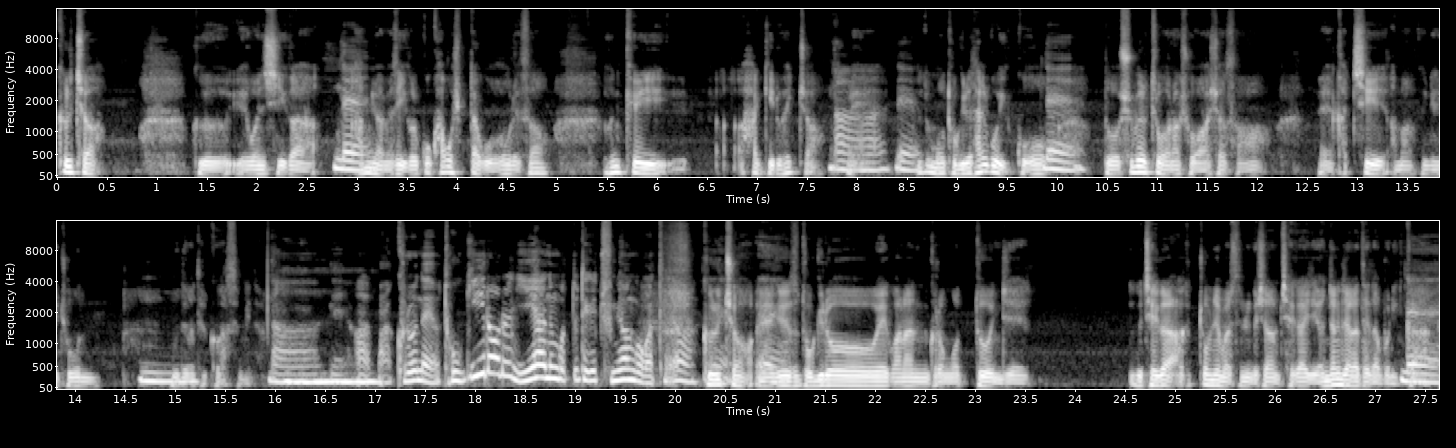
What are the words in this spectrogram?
그렇죠. 그 예원 씨가 네. 합류하면서 이걸 꼭 하고 싶다고 그래서 흔쾌히 하기로 했죠. 아, 네. 네. 그래도 뭐 독일에 살고 있고 네. 또 슈베르트 워낙 좋아하셔서 네, 같이 아마 굉장히 좋은 음. 무대가 될 것 같습니다. 아, 음. 네. 아, 막 그러네요. 독일어를 이해하는 것도 되게 중요한 것 같아요. 그렇죠. 네. 네. 그래서 독일어에 관한 그런 것도 이제 제가 좀 전에 말씀드린 것처럼 제가 이제 연장자가 되다 보니까 네.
